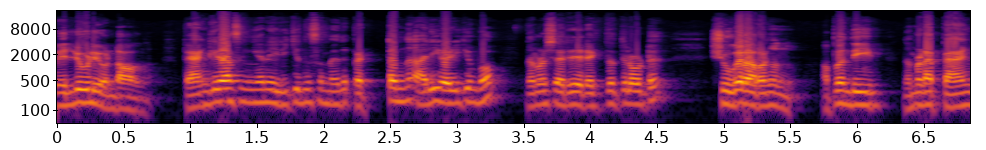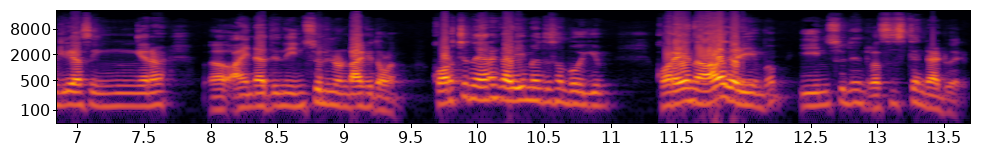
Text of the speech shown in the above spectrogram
വെല്ലുവിളി ഉണ്ടാകുന്നത് പാങ്ക്രിയാസ് ഇങ്ങനെ ഇരിക്കുന്ന സമയത്ത് പെട്ടെന്ന് അരി കഴിക്കുമ്പോൾ നമ്മുടെ ശരീര രക്തത്തിലോട്ട് ഷുഗർ ഇറങ്ങുന്നു. അപ്പോൾ എന്ത് ചെയ്യും? നമ്മുടെ പാങ്ക്രിയാസ് ഇങ്ങനെ അതിന്റെ അകത്ത് നിന്ന് ഇൻസുലിൻ ഉണ്ടാക്കി തുടങ്ങും. കുറച്ച് നേരം കഴിയുമ്പോൾ എന്ത് സംഭവിക്കും? കുറേ നാൾ കഴിയുമ്പം ഈ ഇൻസുലിൻ റെസിസ്റ്റന്റ് ആയിട്ട് വരും.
